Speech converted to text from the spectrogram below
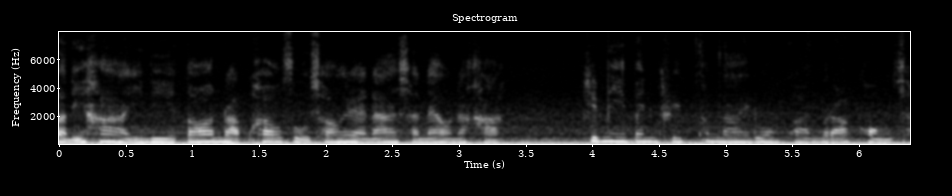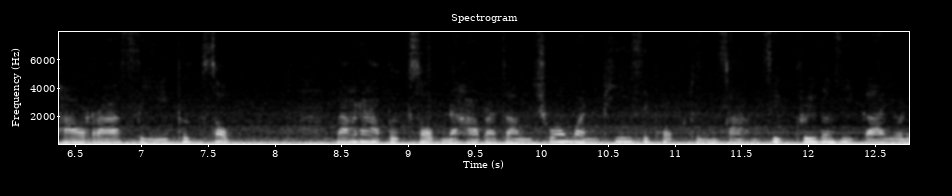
สวัสดีค่ะ ยินดีต้อนรับเข้าสู่ช่องเรน่าชาแนลนะคะ คลิปนี้เป็นคลิปทำนายดวงความรักของชาวราศีพฤษภลัคนาพฤษภนะคะ ประจำช่วงวันที่ 16ถึง30 พฤศจิกายน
